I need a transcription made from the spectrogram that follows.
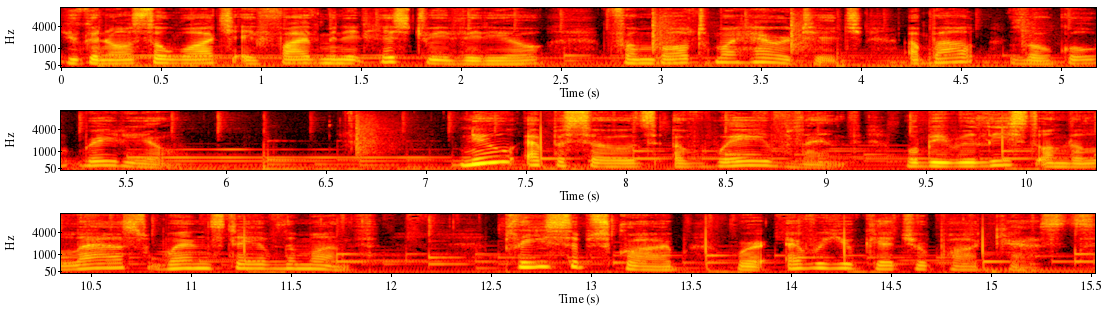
You can also watch a five-minute history video from Baltimore Heritage about local radio. New episodes of Wavelength will be released on the last Wednesday of the month. Please subscribe wherever you get your podcasts.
